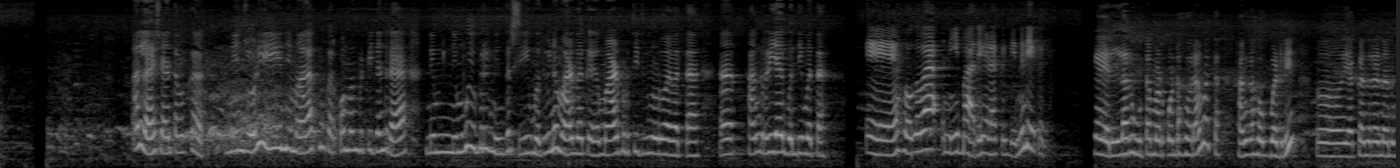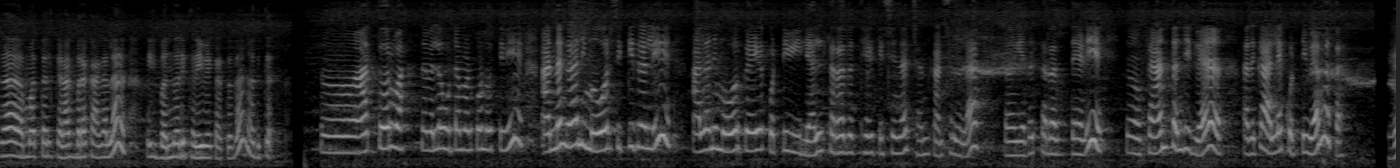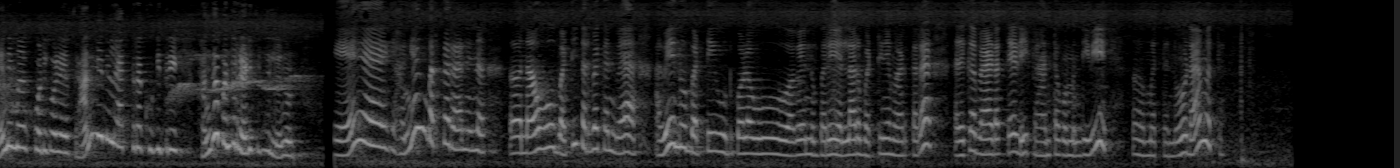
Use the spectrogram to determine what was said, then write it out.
ಅಲ್ಲ ಶಾಂತವಕ್ಕ ನಿನ್ನ ಜೋಡಿ ನಿಮ್ಮ ಮಾಲಕ್ನ ಕರ್ಕೊಂಡ್ ಬಂದ್ಬಿಟ್ಟಿದಂದ್ರ ನಿಮ್ ನಿಮ್ಗೂ ಇಬ್ರಿಗೆ ನಿಂದ್ರಿಸಿ ಮದುವೆನ ಮಾಡ್ಬೇಕು ಮಾಡ್ಬಿಡ್ತಿದ್ವಿ ನೋಡುವ ಇವತ್ತ. ಹಂಗೆ ರೀ ಬಂದಿ ಮತ್ತ. ಏ ಹೋಗವ ನೀ ಭಾರಿ ಹೇಳತ್ತಿದ್ದೀನಿ ನೀ ಎಲ್ಲರೂ ಊಟ ಮಾಡ್ಕೊಂಡ ಹೊರ ಮತ್ತ? ಹಂಗ ಹೋಗ್ಬೇಡ್ರಿ. ಯಾಕಂದ್ರೆ ನನಗೆ ಮತ್ತೆ ಅಲ್ಲಿ ಕೆಳಗೆ ಬರಕ್ಕಾಗಲ್ಲ ಇಲ್ಲಿ ಬಂದವರಿಗೆ ಕರಿಬೇಕಾಗ್ತದ ಅದಕ್ಕೆ. ಆಯ್ತು ತೋರ್ವ. ನಾವೆಲ್ಲ ಊಟ ಮಾಡ್ಕೊಂಡು ಹೋಗ್ತೀವಿ ಅಣ್ಣಗ ನಿಮ್ಮ ಅವ್ರು ಸಿಕ್ಕಿದ್ರಲ್ಲಿ ಅಲ್ಲ ನಿಮ್ಮ ಅವ್ರ ಕೈಗೆ ಕೊಟ್ಟಿವಿ ಇಲ್ಲಿ ಎಲ್ಲಿ ತರೋದು ಅಂತ ಹೇಳಿ ಕಿಸಿನ ಚಂದ ಕಾಣಿಸಲ್ಲ ಎದಕ್ಕೆ ತರದ ಹೇಳಿ? ಫ್ಯಾನ್ ತಂದಿದ್ವೆ ಅದಕ್ಕೆ ಅಲ್ಲೇ ಕೊಟ್ಟಿವೆ ಮತ್ತೆ. ಏನು ನಿಮ್ಮ ಕೊಡಿ ಫ್ಯಾನ್ ಏನಿಲ್ಲ ಹತ್ರ ಹೋಗಿದ್ರಿ ಹಂಗೆ ಬಂದು ನಡೀತಿದ್ದಿಲ್ಲ ನೋಡಿ. ಏ ಹಂಗೇನು ಬರ್ತಾರ ನಿನ್ನ? ನಾವು ಬಟ್ಟೆ ತರ್ಬೇಕಂದ್ರೆ ಅವೇನು ಬಟ್ಟೆ ಉಟ್ಕೊಳ್ಳವು ಅವೇನು ಬರೀ ಎಲ್ಲರೂ ಬಟ್ಟೆನೇ ಮಾಡ್ತಾರೆ? ಅದಕ್ಕೆ ಬೇಡ ಅಂತೇಳಿ ಫ್ಯಾನ್ ತೊಗೊಂಡ್ಬಂದೀವಿ ಮತ್ತೆ ನೋಡ ಮತ್ತೆ.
